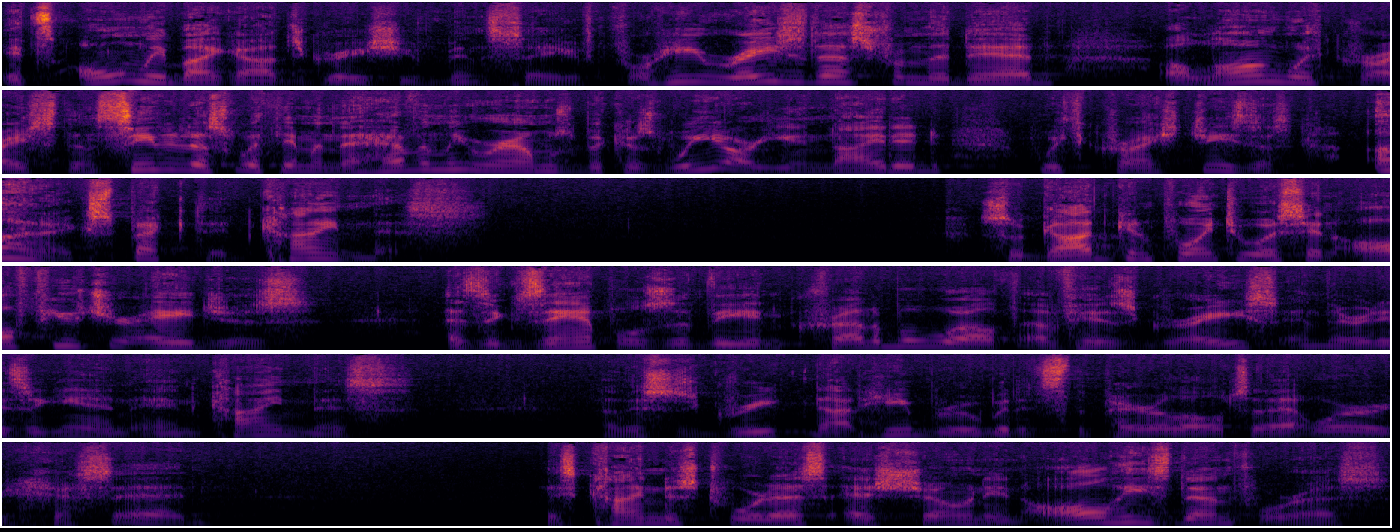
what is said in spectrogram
It's only by God's grace you've been saved. For he raised us from the dead along with Christ and seated us with him in the heavenly realms because we are united with Christ Jesus. Unexpected kindness. So God can point to us in all future ages as examples of the incredible wealth of his grace, and there it is again, and kindness. Now, this is Greek, not Hebrew, but it's the parallel to that word, chesed his kindness toward us as shown in all he's done for us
